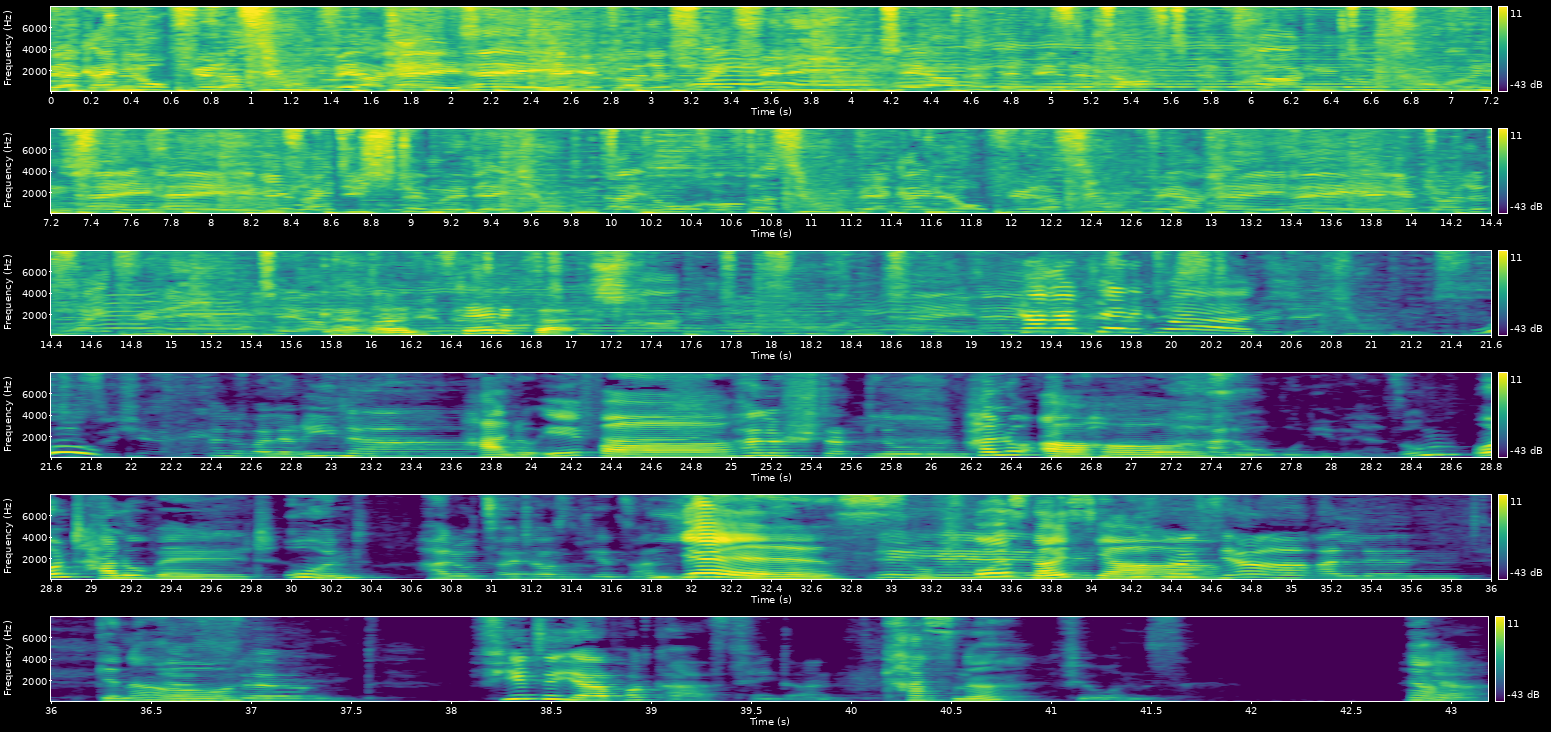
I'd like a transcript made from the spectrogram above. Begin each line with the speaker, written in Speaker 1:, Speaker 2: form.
Speaker 1: Jugendwerk, ein Lob für das Jugendwerk. Hey, hey, ihr gebt eure Zeit für die Jugend her, denn wir sind oft fragend und suchend. Hey, hey, ihr seid die Stimme der Jugend, ein Hoch auf das Jugendwerk, ein Lob für das Jugendwerk. Hey, hey, ihr gebt eure Zeit für die Jugend her.
Speaker 2: Quarantänequatsch.
Speaker 1: Fragend und suchend. Hey, hey,
Speaker 3: Quarantänequatsch.
Speaker 1: Woo.
Speaker 2: Hallo Valerina.
Speaker 4: Hallo Eva.
Speaker 2: Hallo Stadtlohn.
Speaker 4: Hallo Ahaus.
Speaker 2: Hallo Universum.
Speaker 4: Und hallo Welt.
Speaker 2: Und hallo 2024.
Speaker 4: Yes.
Speaker 2: Hey,
Speaker 4: Frohes neues Jahr.
Speaker 2: Frohes neues Jahr allen.
Speaker 4: Genau.
Speaker 2: Das ähm, vierte Jahr Podcast fängt an
Speaker 4: Krass, ne?
Speaker 2: für uns.
Speaker 4: Ja.
Speaker 2: Ja.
